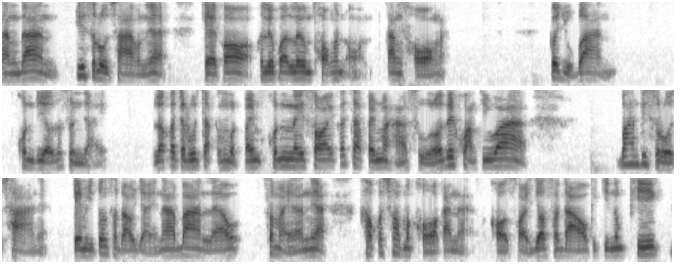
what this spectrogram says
ทางด้านพี่สโลชาคนเนี้ย แกก็เขาเรียกว่าเริ่มท้องอ่อนๆตั้งท้องอะ ก็อยู่บ้านคนเดียวซะส่วนใหญ่ แล้วก็จะรู้จักกันหมดไปคนในซอยก็จะไปมาหาสู่แล้วด้วยความที่ว่าบ้านพี่สโลชาเนี่ยแกมีต้นสะเดาใหญ่หน้าบ้านแล้ว สมัยนั้นเนี่ยเขาก็ชอบมาขอกันอะ ขอสอยยอดสะเดาไปกินน้ำพริก ไป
